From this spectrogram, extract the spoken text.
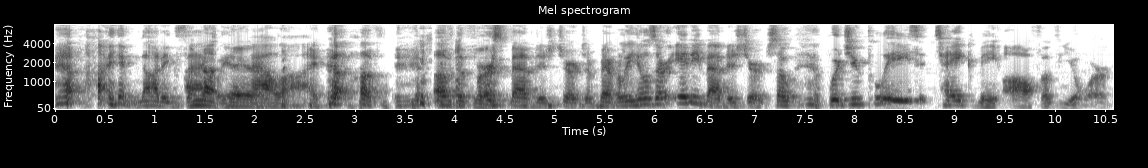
I am not exactly there. an ally of, of the First Baptist Church of Beverly Hills or any Baptist church. So would you please take me off of your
